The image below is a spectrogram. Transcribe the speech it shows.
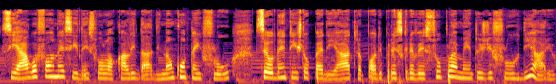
Se a água fornecida em sua localidade não contém flúor, seu dentista ou pediatra pode prescrever suplementos de flúor diário.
